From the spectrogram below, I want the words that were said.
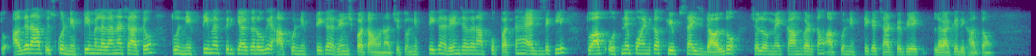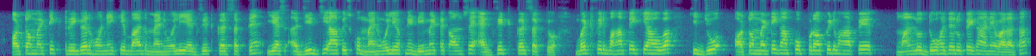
तो अगर आप इसको निफ्टी में लगाना चाहते हो तो निफ्टी में फिर क्या करोगे? आपको निफ्टी का रेंज पता होना चाहिए। तो निफ्टी का रेंज अगर आपको पता है एग्जैक्टली तो आप उतने पॉइंट का फिफ्थ साइज़ डाल दो। चलो, मैं काम करता हूँ, आपको निफ्टी के चार्ट पे भी एक लगा के दिखाता हूँ। ऑटोमेटिक ट्रिगर होने के बाद मैनुअली एग्जिट कर सकते हैं। यस अजीत जी, आप इसको मैनुअली अपने डीमेट अकाउंट से एग्जिट कर सकते हो। बट फिर वहाँ पे क्या होगा कि जो ऑटोमेटिक आपको प्रॉफिट वहाँ पे मान लो दो हज़ार रुपये का आने वाला था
